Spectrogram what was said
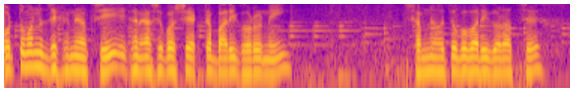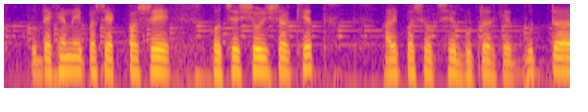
বর্তমানে যেখানে আছি, এখানে আশেপাশে একটা বাড়ি ঘরও নেই। সামনে হয়তো বা বাড়ি ঘর আছে। তো দেখেন এই পাশে এক পাশে হচ্ছে সরিষার ক্ষেত, আরেক পাশে হচ্ছে ভুট্টার ক্ষেত। ভুট্টার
